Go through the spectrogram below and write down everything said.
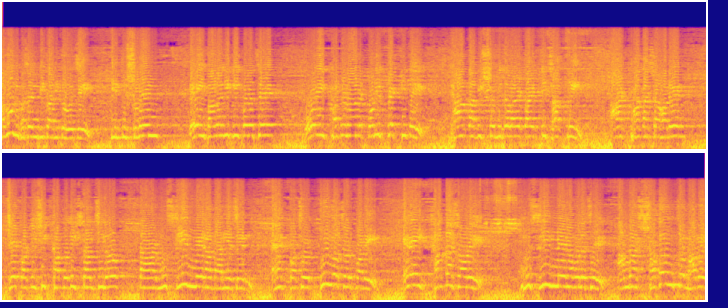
আবুল হোসেন বিতাড়িত হয়েছে। কিন্তু শোনেন, এই বাঙালি কি করেছে? ওই ঘটনার পরিপ্রেক্ষিতে ঢাকা বিশ্ববিদ্যালয়ের কয়েকটি ছাত্রী আর ঢাকা শহরের যে কটি শিক্ষা প্রতিষ্ঠান ছিল, তার মুসলিম মেয়েরা দাঁড়িয়েছেন এক বছর, দুই বছর পরে। এই ঢাকা শহরে মুসলিম মেয়েরা বলেছে, আমরা স্বতন্ত্রভাবে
